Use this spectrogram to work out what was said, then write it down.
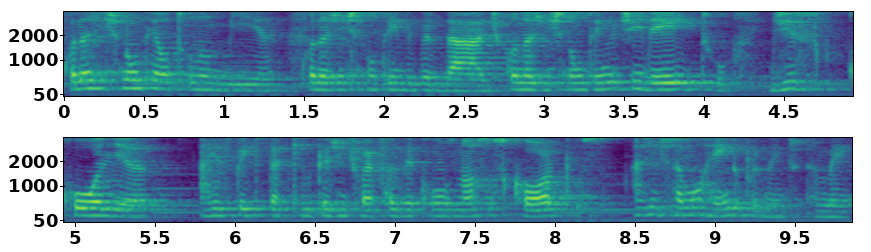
Quando a gente não tem autonomia, quando a gente não tem liberdade, quando a gente não tem o direito de escolha a respeito daquilo que a gente vai fazer com os nossos corpos, a gente está morrendo por dentro também.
